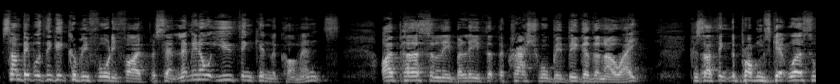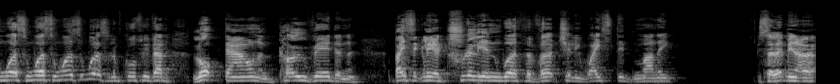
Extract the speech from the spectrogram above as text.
Some people think it could be 45%. Let me know what you think in the comments. I personally believe that the crash will be bigger than 08 because I think the problems get worse and worse and worse and worse and worse. And of course, we've had lockdown and COVID and basically a trillion worth of virtually wasted money. So let me know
